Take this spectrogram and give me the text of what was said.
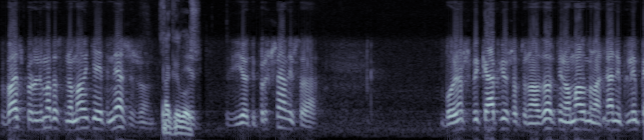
βάζει προβλήματα στην ομάδα και για τη νέα σεζόν. Ακριβώς. διότι πρόσεξε να δεις τώρα. Μπορεί να σου πει κάποιος από το να δω από την ομάδα μου να χάνει πλην 50,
